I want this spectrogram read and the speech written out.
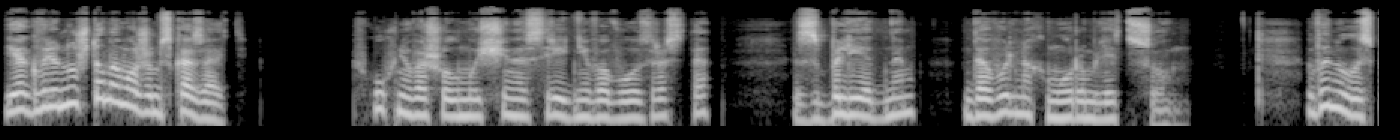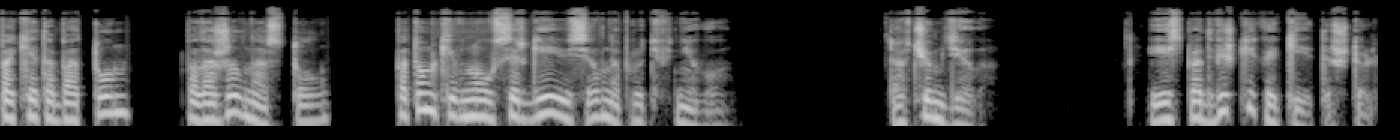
Я говорю, ну что мы можем сказать? В кухню вошел мужчина среднего возраста с бледным, довольно хмурым лицом. Вынул из пакета батон, положил на стол, потом кивнул Сергею и сел напротив него. — А в чем дело? Есть подвижки какие-то, что ли?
